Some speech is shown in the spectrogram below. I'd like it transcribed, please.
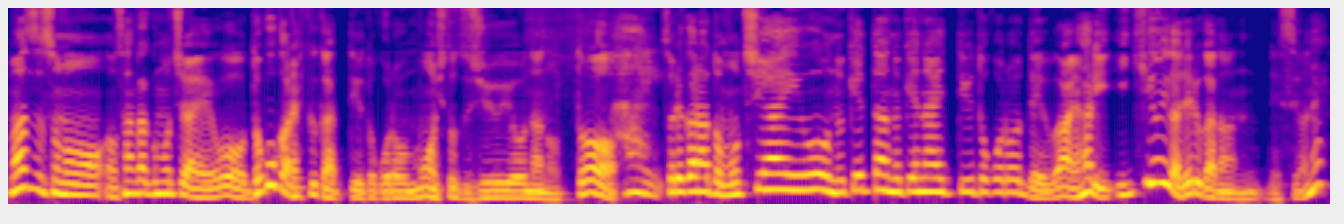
まずその三角持ち合いをどこから引くかっていうところも一つ重要なのと、はい、それからあと持ち合いを抜けた抜けないっていうところでは、やはり勢いが出るかなんですよね。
